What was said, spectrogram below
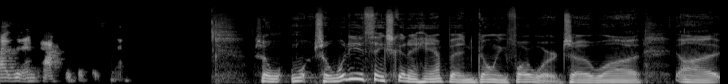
as it impacted the business. So, so what do you think is going to happen going forward? So, uh, uh,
